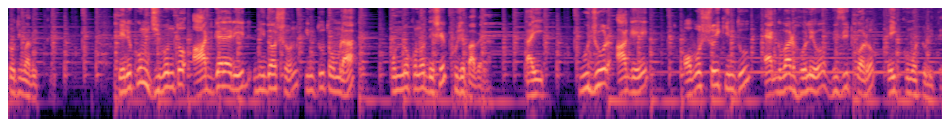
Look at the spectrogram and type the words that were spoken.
প্রতিমা বিক্রি। এরকম জীবন্ত আর্ট গ্যালারির নিদর্শন কিন্তু তোমরা অন্য কোনো দেশে খুঁজে পাবে না। তাই পুজোর আগে অবশ্যই কিন্তু একবার হলেও ভিজিট করো এই কুমোরটুলিতে।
